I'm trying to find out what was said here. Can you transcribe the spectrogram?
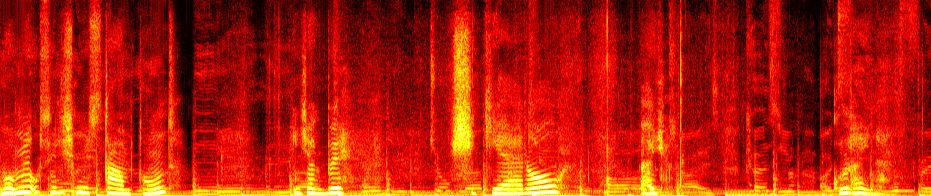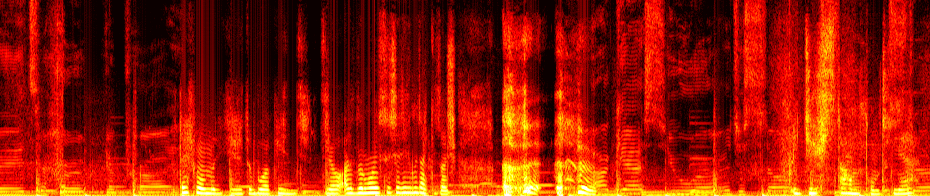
bo my usiedliśmy stamtąd i jakby sikierą, ej, kolejne. Też mam nadzieję, że to było jakieś drzewo, ale normalnie słyszeliśmy takie coś. Gdzieś stamtąd, nie?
